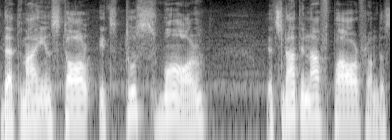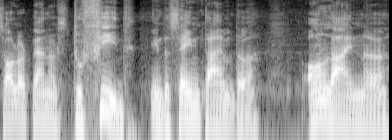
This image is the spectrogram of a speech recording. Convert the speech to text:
that my install it's too small. It's not enough power from the solar panels to feed in the same time the online uh,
